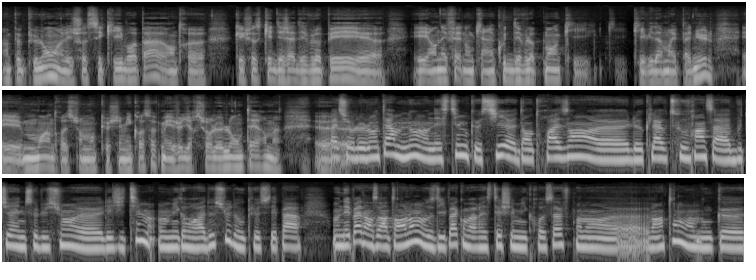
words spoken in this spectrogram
un peu plus long, les choses s'équilibrent pas entre quelque chose qui est déjà développé et, euh, et en effet, donc il y a un coût de développement qui, qui, qui, évidemment est pas nul et moindre sûrement que chez Microsoft, mais je veux dire sur le long terme. Euh... Sur le long terme, nous on estime que si euh, dans trois ans euh, le cloud souverain ça aboutit à une solution légitime, on migrera dessus. Donc c'est pas, on n'est pas dans un temps long, on se dit pas qu'on va rester chez Microsoft pendant 20 ans. Hein, donc euh,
